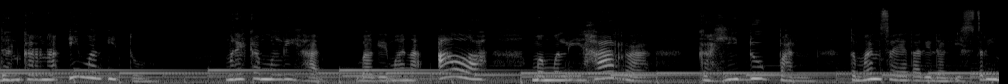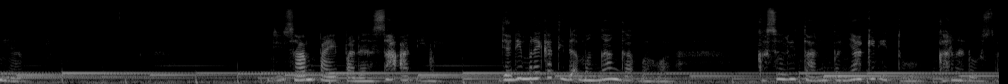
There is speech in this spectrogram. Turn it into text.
Dan karena iman itu, mereka melihat bagaimana Allah memelihara kehidupan teman saya tadi dan istrinya sampai pada saat ini. Jadi mereka tidak menganggap bahwa kesulitan, penyakit itu karena dosa.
